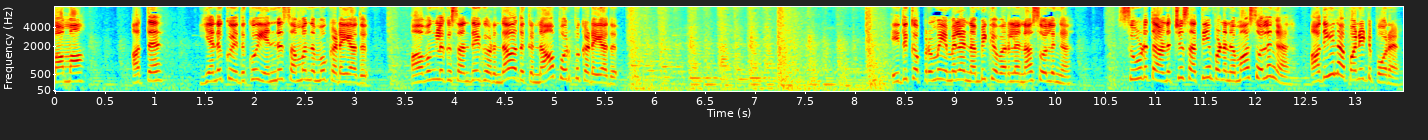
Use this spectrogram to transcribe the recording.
மாமா அத்தை எனக்கும் இதுக்கும் எந்த சம்பந்தமும் கிடையாது. அவங்களுக்கு சந்தேகம் இருந்தா அதுக்கு நான் பொறுப்பு கிடையாது. இதுக்கப்புறமும் என் மேல நம்பிக்கை வரலன்னா சொல்லுங்க. சூடத்தை அணைச்சு சத்தியம் பண்ணணுமா சொல்லுங்க. அதையும் நான் பண்ணிட்டு போறேன்.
